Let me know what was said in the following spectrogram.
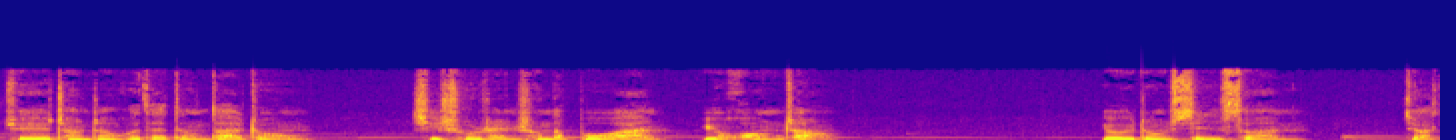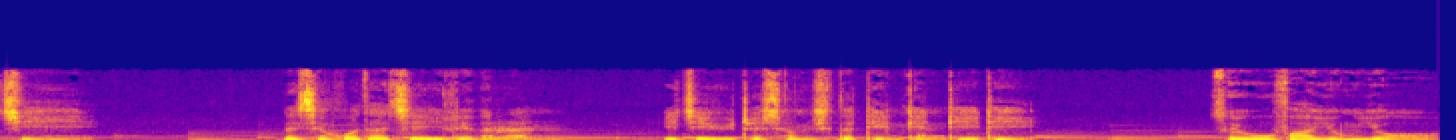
却也常常会在等待中细数人生的不安与慌张。有一种心酸，叫记忆。那些活在记忆里的人，以及与之相系的点点滴滴，虽无法拥有，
